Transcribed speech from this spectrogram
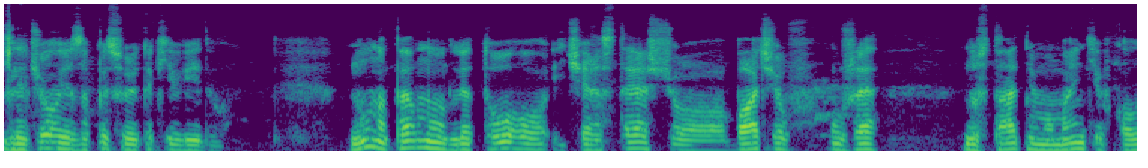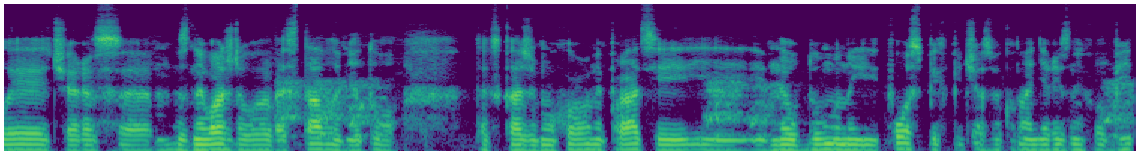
Для чого я записую такі відео? Ну, напевно, для того і через те, що бачив уже достатньо моментів, коли через е, зневажливе ставлення до, так скажемо, охорони праці і необдуманий поспіх під час виконання різних робіт,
